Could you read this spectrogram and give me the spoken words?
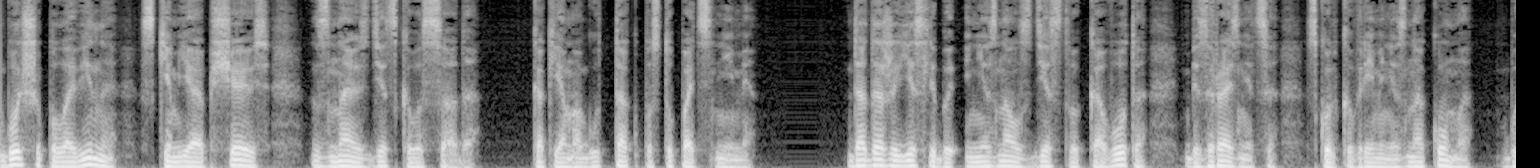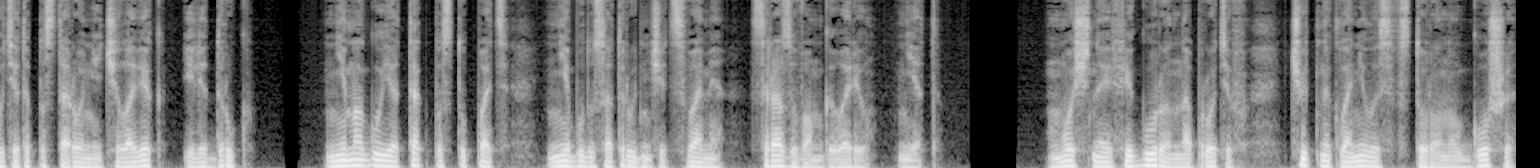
Больше половины, с кем я общаюсь, знаю с детского сада. Как я могу так поступать с ними? Да даже если бы и не знал с детства кого-то, без разницы, сколько времени знакомы, будь это посторонний человек или друг. Не могу я так поступать, не буду сотрудничать с вами, сразу вам говорю, нет. Мощная фигура, напротив, чуть наклонилась в сторону Гоши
